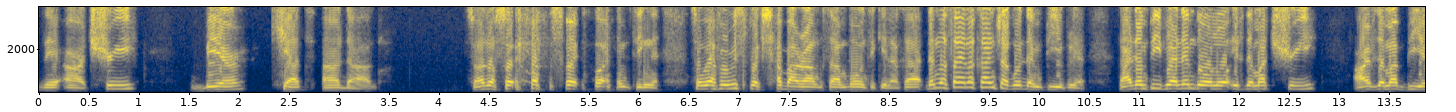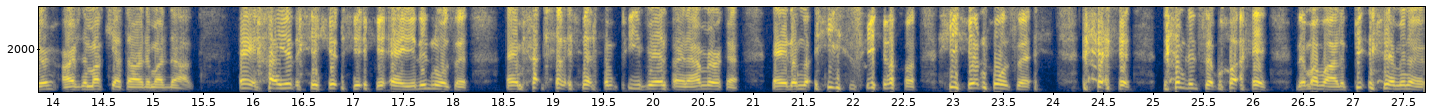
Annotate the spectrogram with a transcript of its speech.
they are tree, bear, cat, or dog. So I just saw, saw what them thing there. So we have to respect Shabba ranks and bounty killer. Cause them not sign a contract with them people here. Cause them people them don't know if them a tree, or if them a bear, or if them a cat, or them a dog. Hey, you, you, you, hey, you didn't know, hey, I'm telling you, them people you in America, hey, them not easy, you know, you know, say, them did say, boy, hey, them have all the pit, them, you know,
